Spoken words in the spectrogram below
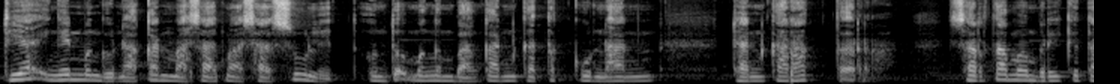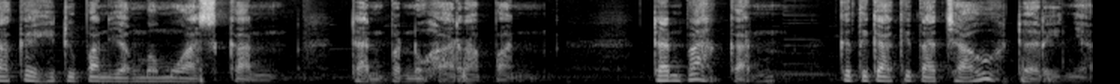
Dia ingin menggunakan masa-masa sulit untuk mengembangkan ketekunan dan karakter, serta memberi kita kehidupan yang memuaskan dan penuh harapan. Dan bahkan ketika kita jauh darinya,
